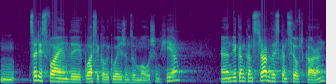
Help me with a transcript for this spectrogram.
Mm, satisfying the classical equations of motion here. And we can construct this conserved current.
